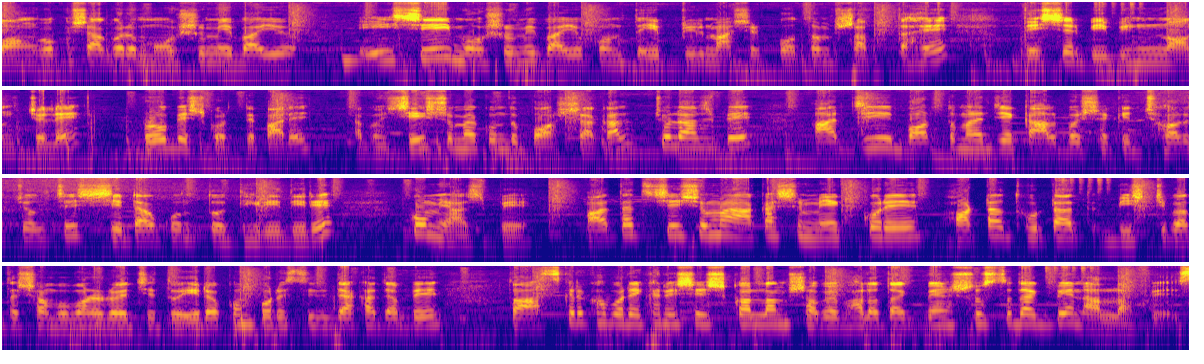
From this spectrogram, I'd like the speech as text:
বঙ্গোপসাগরে মৌসুমি বায়ু, এই সেই মৌসুমি বায়ু কিন্তু এপ্রিল মাসের প্রথম সপ্তাহে দেশের বিভিন্ন অঞ্চলে প্রবেশ করতে পারে এবং সেই সময় কিন্তু বর্ষাকাল চলে আসবে। আর যে বর্তমানে যে কালবৈশাখীর ঝড় চলছে, সেটাও কিন্তু ধীরে ধীরে কমে আসবে। অর্থাৎ সেই সময় আকাশে মেঘ করে হঠাৎ হঠাৎ বৃষ্টিপাতের সম্ভাবনা রয়েছে, তো এরকম পরিস্থিতি দেখা যাবে। তো আজকের খবর এখানে শেষ করলাম। সবাই ভালো থাকবেন, সুস্থ থাকবেন। আল্লাহ হাফেজ।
